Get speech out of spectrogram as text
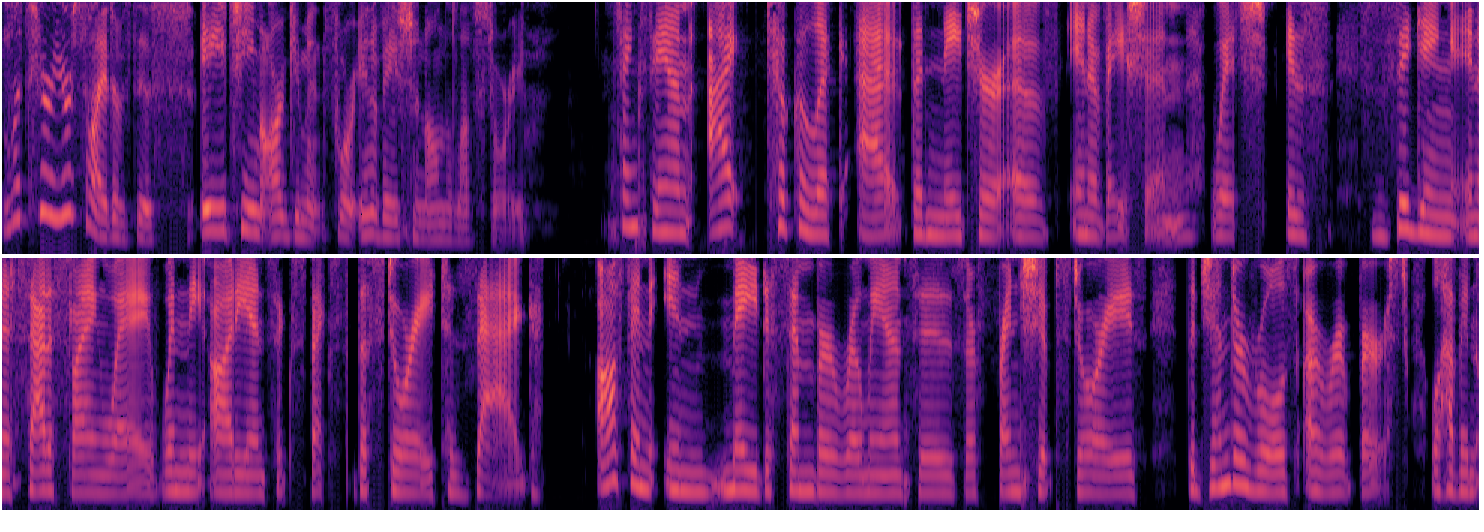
let's hear your side of this A team argument for innovation on the love story. Thanks, Anne. I took a look at the nature of innovation, which is zigging in a satisfying way when the audience expects the story to zag often in May December romances or friendship stories, the gender roles are reversed. We'll have an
